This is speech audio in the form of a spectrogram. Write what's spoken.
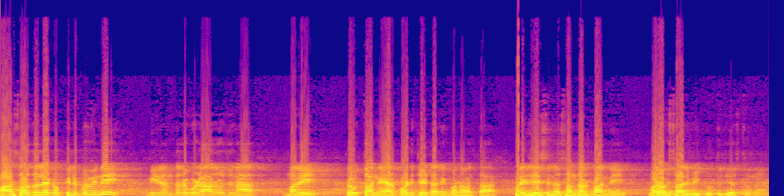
మా సోదరుల యొక్క పిలుపు విని మీరందరూ కూడా ఆ రోజున మరి ప్రభుత్వాన్ని ఏర్పాటు చేయడానికి మనమంతా పనిచేసిన సందర్భాన్ని మరొకసారి మీకు గుర్తు చేస్తున్నాను.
